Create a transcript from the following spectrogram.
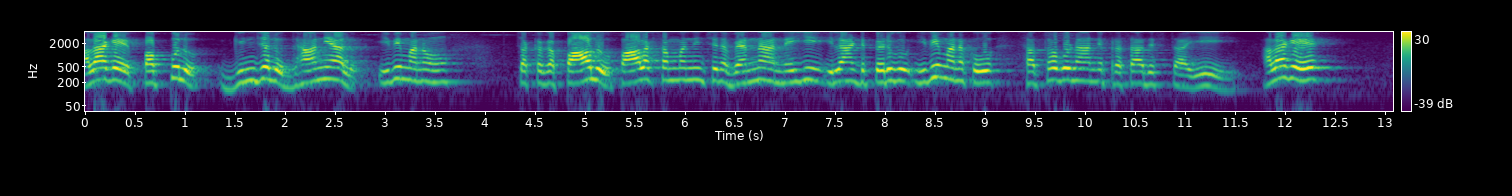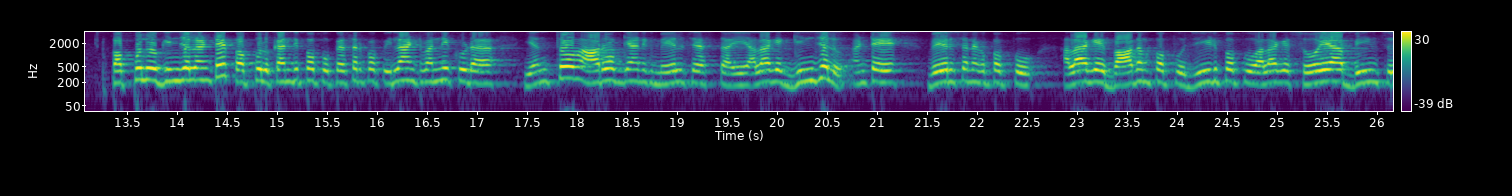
అలాగే పప్పులు గింజలు ధాన్యాలు. ఇవి మనం చక్కగా పాలు పాలకు సంబంధించిన వెన్న నెయ్యి ఇలాంటి పెరుగు ఇవి మనకు సత్వగుణాన్ని ప్రసాదిస్తాయి. అలాగే పప్పులు గింజలు అంటే పప్పులు కందిపప్పు పెసరపప్పు ఇలాంటివన్నీ కూడా ఎంతో ఆరోగ్యానికి మేలు చేస్తాయి. అలాగే గింజలు అంటే వేరుశనగ పప్పు అలాగే బాదం పప్పు జీడిపప్పు అలాగే సోయా బీన్స్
